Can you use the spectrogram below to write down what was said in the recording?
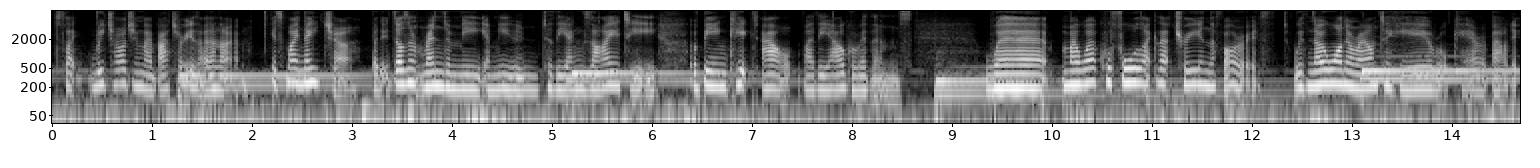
It's like recharging my batteries, I don't know. It's my nature, but it doesn't render me immune to the anxiety of being kicked out by the algorithms, where my work will fall like that tree in the forest, with no one around to hear or care about it.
